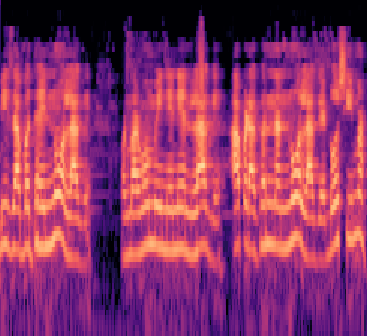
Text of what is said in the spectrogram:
બીજા બધા નો લાગે. પણ મારા મમ્મીને ને લાગે. આપણા ઘરના નો લાગે ડોશીમાં.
